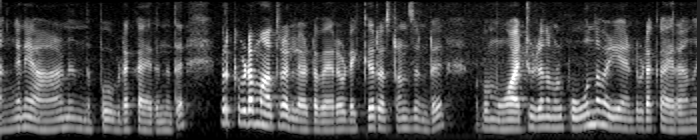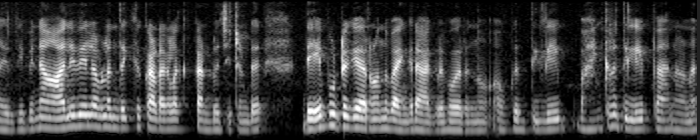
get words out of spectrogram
അങ്ങനെയാണ് ഇന്നിപ്പോൾ ഇവിടെ കയറുന്നത്. ഇവർക്ക് ഇവിടെ മാത്രമല്ല കേട്ടോ വേറെ എവിടെയൊക്കെ റെസ്റ്റോറന്റ്സ് ഉണ്ട്. അപ്പോൾ മൂവാറ്റുപുഴ നമ്മൾ പോകുന്ന വഴിയായിട്ട് ഇവിടെ കയറാമെന്ന് കരുതി. പിന്നെ ആലുവയിൽ അവൾ എന്തൊക്കെയോ കടകളൊക്കെ കണ്ടുവച്ചിട്ടുണ്ട് ദേ പൊട്ട് കയറണമെന്ന് ഭയങ്കര ആഗ്രഹമായിരുന്നു. അവൾക്ക് ദിലീപ് ഭയങ്കര ദിലീപ് ഫാനാണ്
